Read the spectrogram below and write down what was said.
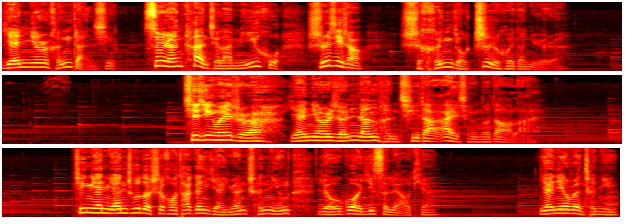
闫妮儿很感性，虽然看起来迷糊，实际上是很有智慧的女人。迄今为止，闫妮儿仍然很期待爱情的到来。今年年初的时候，他跟演员陈宁有过一次聊天。闫妮问陈宁：“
